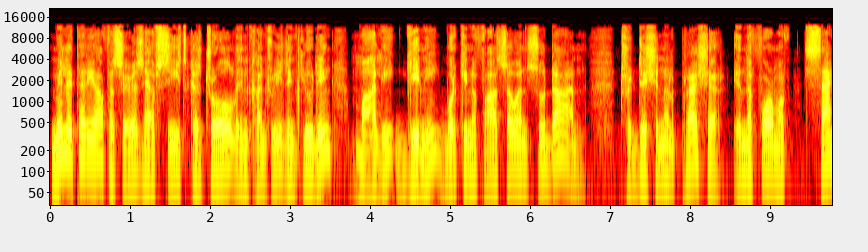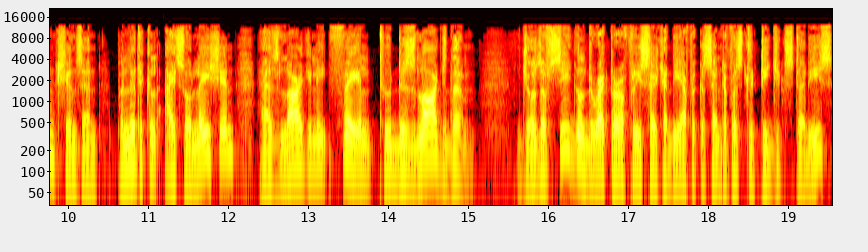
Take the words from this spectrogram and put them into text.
Military officers have seized control in countries including Mali, Guinea, Burkina Faso, and Sudan. Traditional pressure in the form of sanctions and political isolation has largely failed to dislodge them. Joseph Siegle, Director of Research at the Africa Center for Strategic Studies,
